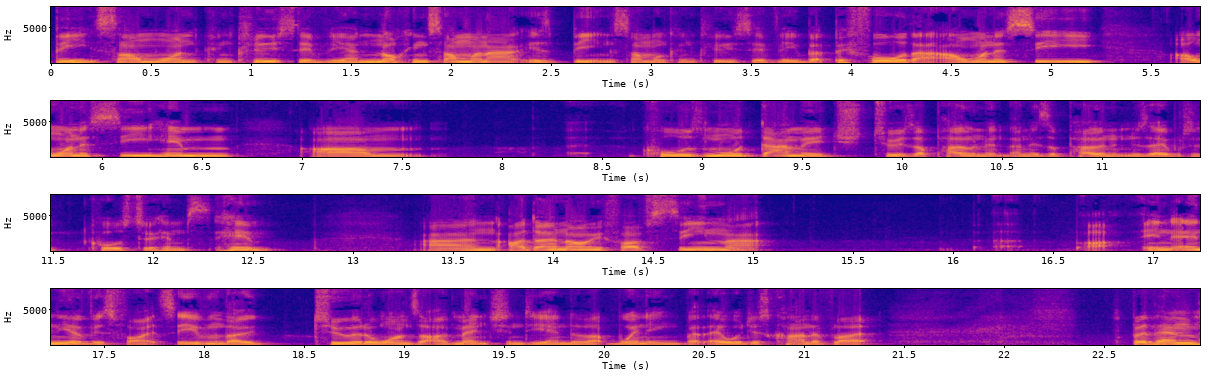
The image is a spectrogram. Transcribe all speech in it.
beat someone conclusively and knocking someone out is beating someone conclusively. But before that, I want to see I want to see him um, cause more damage to his opponent than his opponent is able to cause to him. Him, and I don't know if I've seen that uh, in any of his fights. Even though two of the ones that I've mentioned, he ended up winning, but they were just kind of like but then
